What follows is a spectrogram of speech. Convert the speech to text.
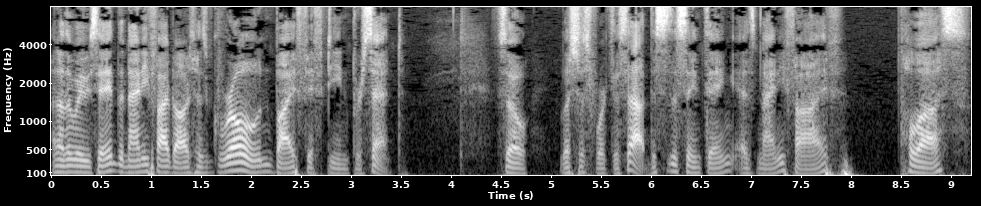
Another way we say it, the $95 has grown by 15%. So let's just work this out. This is the same thing as 95 plus,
